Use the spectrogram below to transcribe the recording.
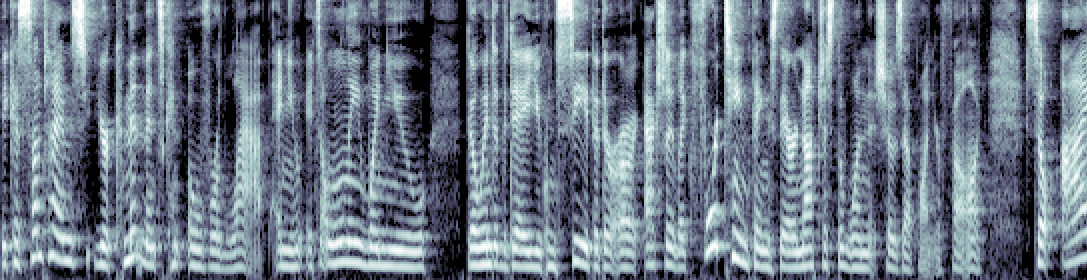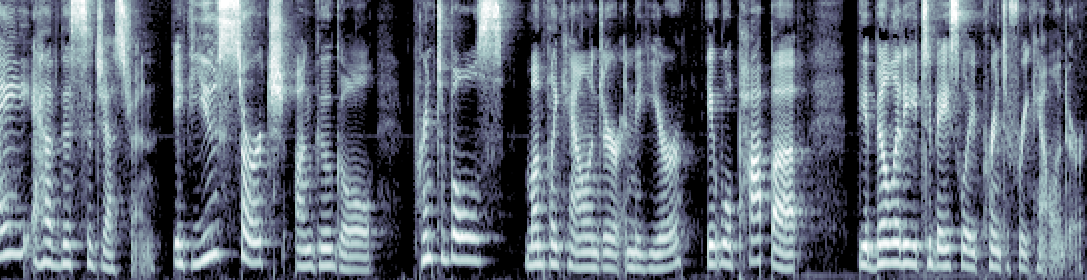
because sometimes your commitments can overlap and you it's only when you go into the day, you can see that there are actually like 14 things there, not just the one that shows up on your phone. So I have this suggestion. If you search on Google printables, monthly calendar, and the year, it will pop up the ability to basically print a free calendar.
